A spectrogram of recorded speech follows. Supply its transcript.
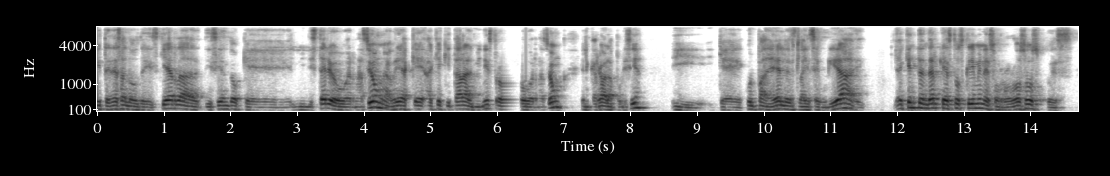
y tenés a los de izquierda diciendo que el Ministerio de Gobernación habría que, hay que quitar al ministro de Gobernación, el encargado de la policía, y que culpa de él es la inseguridad. Y hay que entender que estos crímenes horrorosos, pues,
